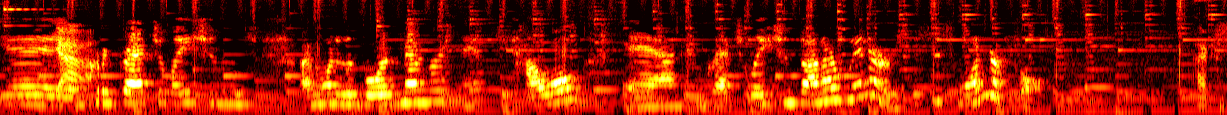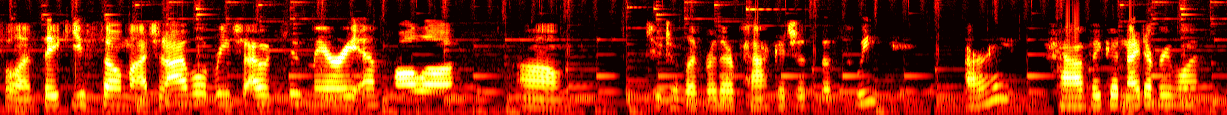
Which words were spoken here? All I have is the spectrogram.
Yay. Yeah. And congratulations. I'm one of the board members, Nancy Howell, and congratulations on our winners. This is wonderful. Excellent. Thank you so much. And I will reach out to Mary and Paula um, to deliver their packages this week. All right. Have a good night, everyone.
